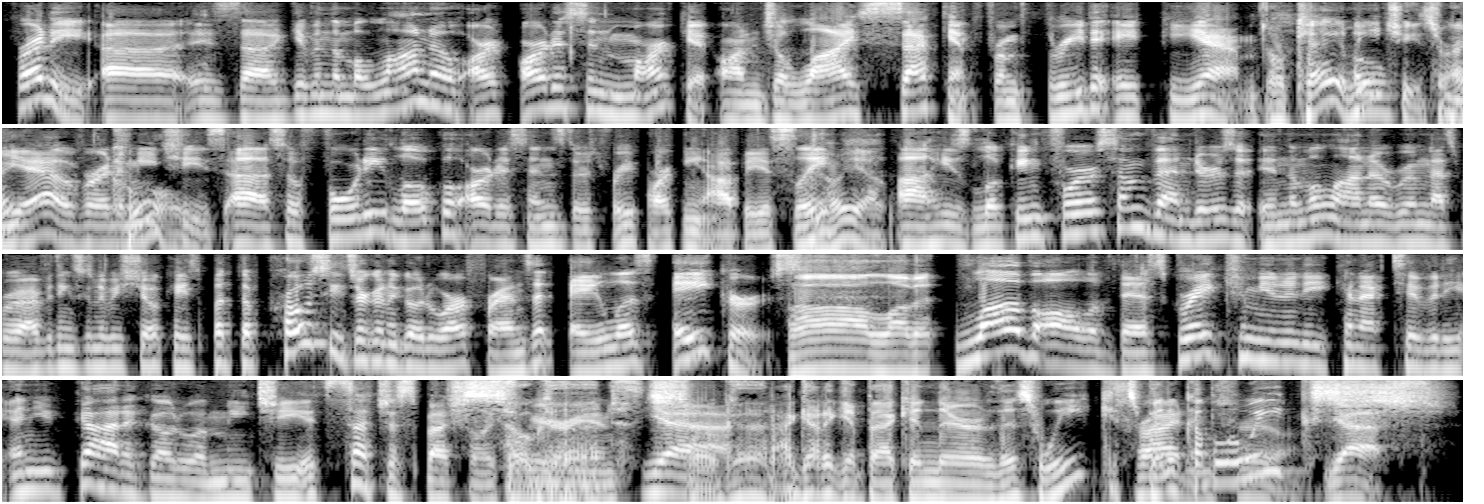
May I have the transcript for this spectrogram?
Freddie uh, is uh, giving the Milano Art Artisan Market on July 2nd from 3 to 8 p.m. Okay, Amici's, right? Yeah, over at Cool. Amici's. Uh, so 40 local artisans. There's free parking, obviously. Oh, yeah. Uh, he's looking for some vendors in the Milano room. That's where everything's going to be showcased. But the proceeds are going to go to our friends at Ayla's Acres. Oh, love it. Love all of this. Great community connectivity. And you got to go to Amici. It's such a special So experience. good. Yeah. So good. I got to get back in there this week. It's been a couple of weeks. Yes.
